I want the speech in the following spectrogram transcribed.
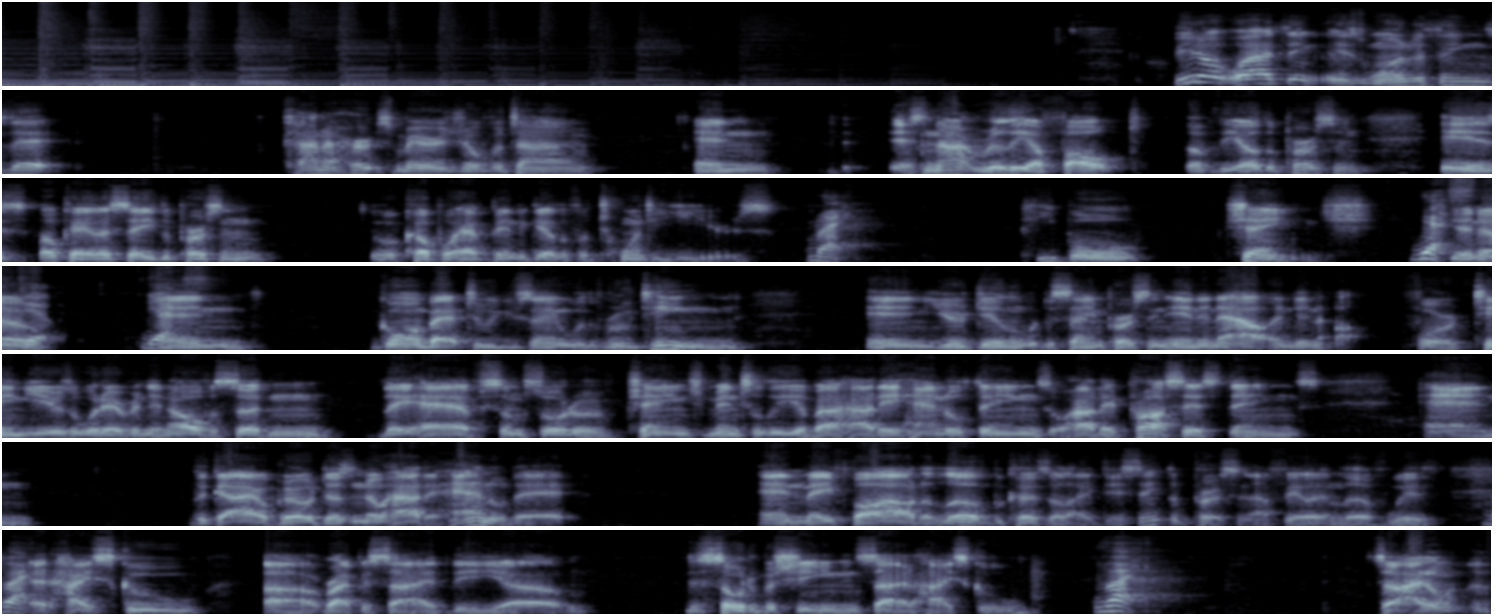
You know what I think is one of the things that kind of hurts marriage over time, and it's not really a fault of the other person. Is okay. Let's say the person or a couple have been together for twenty years. Right. People change, Yes. You we know, do. Yes. and going back to what you're saying with routine, and you're dealing with the same person in and out, and then uh, for ten years or whatever, and then all of a sudden they have some sort of change mentally about how they handle things or how they process things and the guy or girl doesn't know how to handle that and may fall out of love because they're like this ain't the person i fell in love with right. at high school uh, right beside the um, the soda machine inside of high school Right. so i don't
